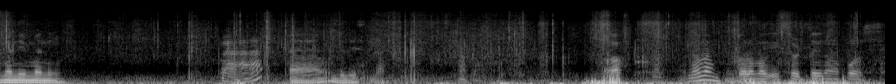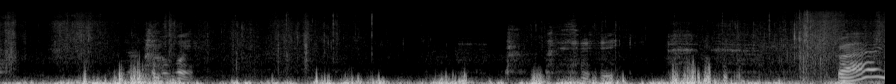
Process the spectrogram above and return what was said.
Mani mani. Pa? Ah, bilis lang. Oh, Naman. para mag-exert tayo ng force. Dito ko eh. Ay.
